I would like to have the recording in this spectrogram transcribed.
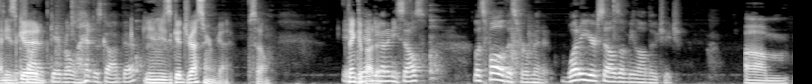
and he's Take a shot good at Gabriel Landeskog there. and he's a good dressing room guy so Think Dan, about you it. got any cells? Let's follow this for a minute. What are your cells on Milan Lucic? um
